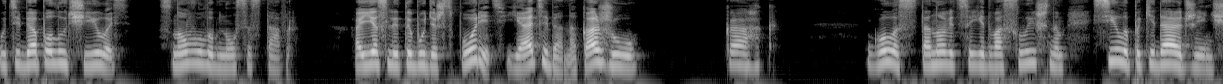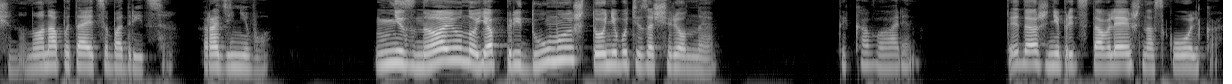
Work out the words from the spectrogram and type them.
У тебя получилось, снова улыбнулся Ставр. А если ты будешь спорить, я тебя накажу. Как? Голос становится едва слышным, силы покидают женщину, но она пытается бодриться. Ради него. Не знаю, но я придумаю что-нибудь изощренное. Ты коварен. Ты даже не представляешь, насколько.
